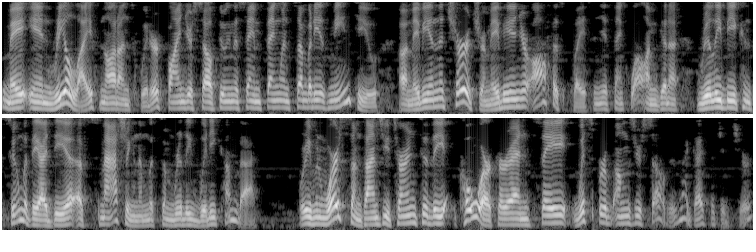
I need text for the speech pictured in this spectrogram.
You may, in real life, not on Twitter, find yourself doing the same thing when somebody is mean to you, uh, maybe in the church or maybe in your office place, and you think, well, I'm going to really be consumed with the idea of smashing them with some really witty comeback. Or even worse, sometimes you turn to the coworker and say, whisper amongst yourself, isn't that guy such a jerk?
